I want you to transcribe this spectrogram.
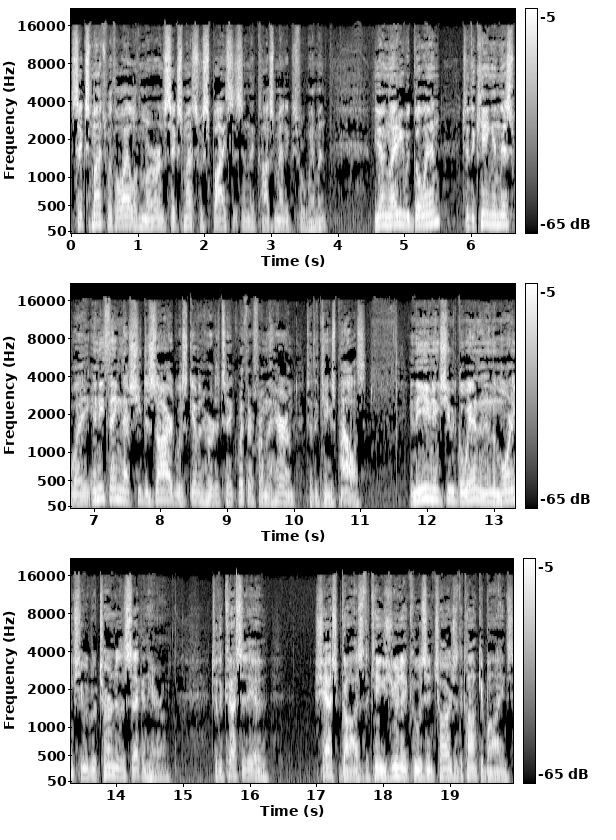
six months with oil of myrrh, and six months with spices and the cosmetics for women. The young lady would go in to the king in this way. Anything that she desired was given her to take with her from the harem to the king's palace. In the evening, she would go in, and in the morning, she would return to the second harem, to the custody of Shaashgaz, the king's eunuch who was in charge of the concubines.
